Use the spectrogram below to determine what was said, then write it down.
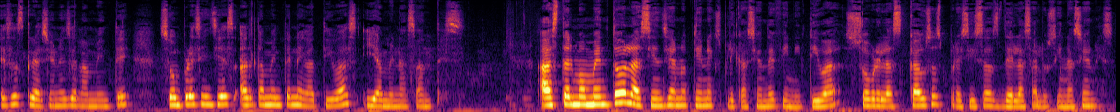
esas creaciones de la mente son presencias altamente negativas y amenazantes. Hasta el momento la ciencia no tiene explicación definitiva sobre las causas precisas de las alucinaciones.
